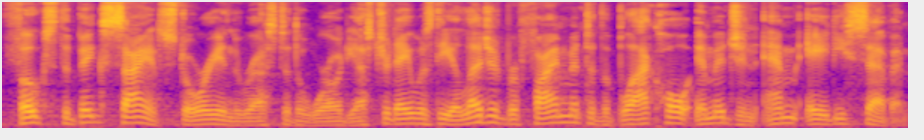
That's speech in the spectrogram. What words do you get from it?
Folks, the big science story in the rest of the world yesterday was the alleged refinement of the black hole image in M87.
